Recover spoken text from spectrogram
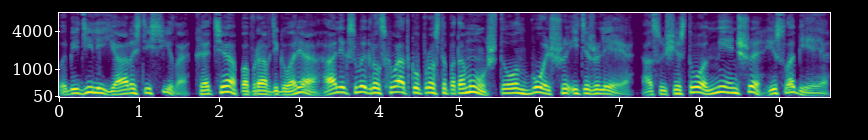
Победили ярость и сила, хотя, по правде говоря, Алекс выиграл схватку просто потому, что он больше и тяжелее, а существо меньше и слабее.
